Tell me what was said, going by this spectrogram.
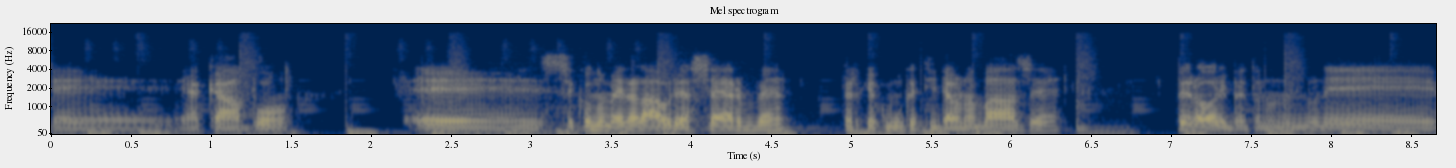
eh, a capo, eh, secondo me la laurea serve perché comunque ti dà una base, però ripeto, non, non è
